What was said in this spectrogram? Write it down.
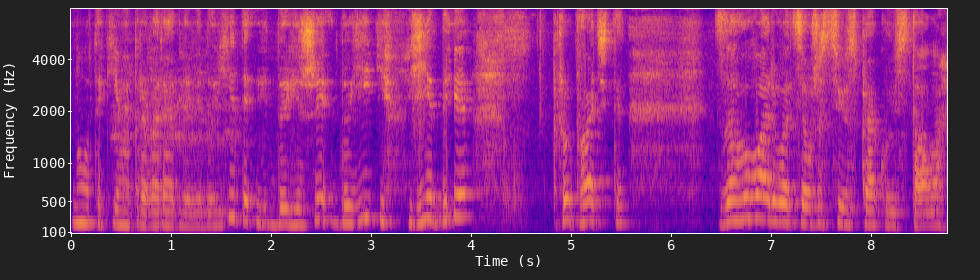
Ну, такі ми привередливі до їди, до їжі, до їді, їди. Пробачте, заговарюватися вже з цією спекою стала.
